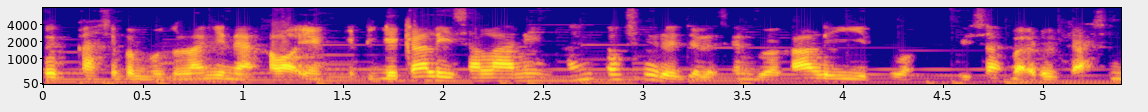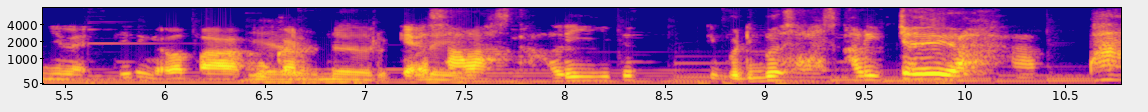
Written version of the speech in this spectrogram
itu kasih pembetulan lagi. Nah kalau yang ketiga kali salah nih kan kamu sudah udah jelaskan dua kali gitu bisa baru dikasih nilai. Jadi nggak apa-apa Iya, bukan bener, kayak boleh. salah sekali itu tiba-tiba salah sekali C apa?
